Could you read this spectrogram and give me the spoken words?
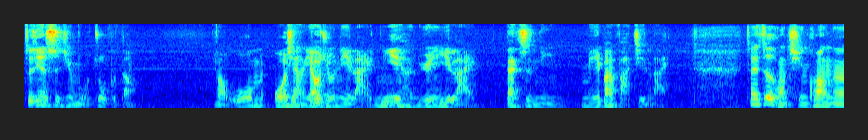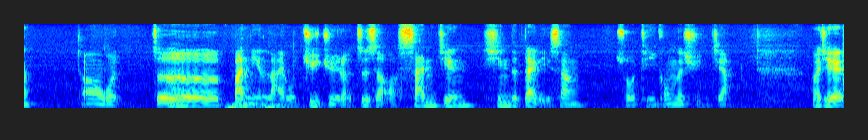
这件事情我做不到，那我们我想要求你来，你也很愿意来，但是你没办法进来。在这种情况呢，啊，我这半年来我拒绝了至少三间新的代理商所提供的询价，而且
